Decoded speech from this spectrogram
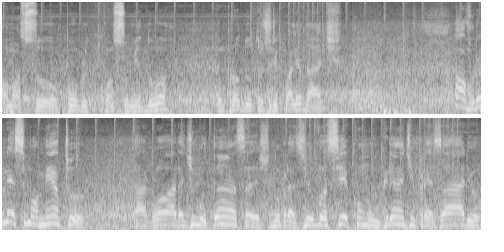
ao nosso público consumidor com produtos de qualidade. Álvaro, nesse momento agora de mudanças no Brasil, você como um grande empresário,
